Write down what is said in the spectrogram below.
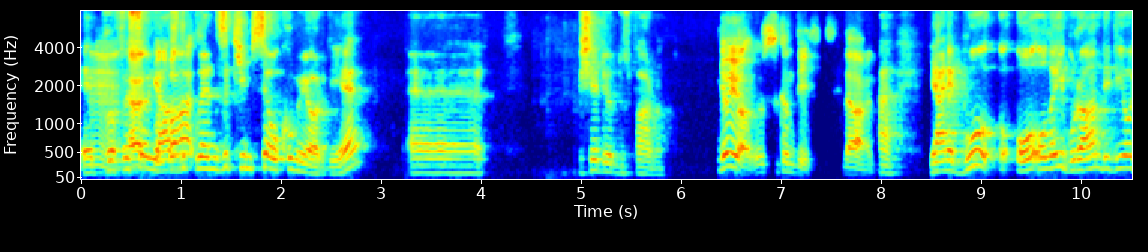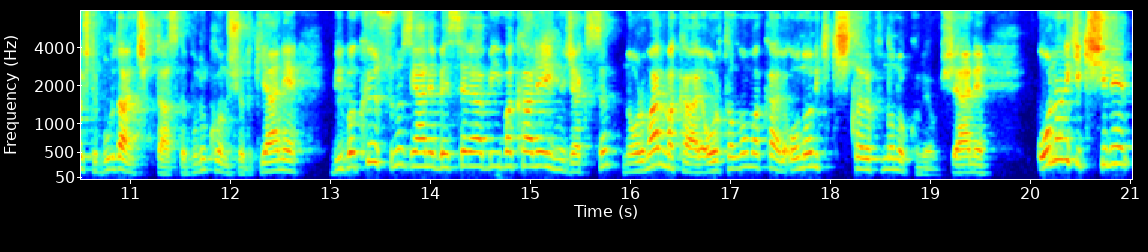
E, Hmm, Profesör evet, bu bana- yazdıklarınızı kimse okumuyor diye. E, bir şey diyordunuz pardon. Yok yok sıkıntı değil. Devam edin. Yani bu o olayı Burak'ın dediği o işte buradan çıktı aslında bunu konuşuyorduk. Yani bir bakıyorsunuz yani mesela bir makale yayınlayacaksın. Normal makale, ortalama makale 10-12 kişi tarafından okunuyormuş. Yani 10-12 kişinin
